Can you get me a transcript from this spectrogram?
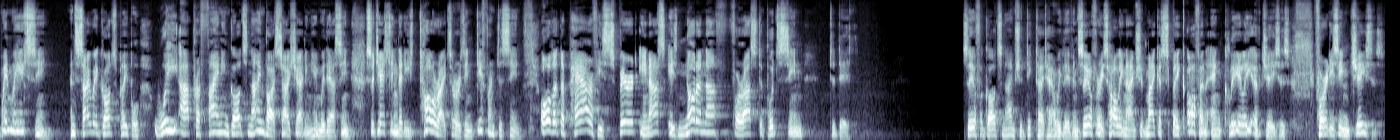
when we sin, and say we're God's people, we are profaning God's name by associating him with our sin, suggesting that he tolerates or is indifferent to sin, or that the power of his spirit in us is not enough for us to put sin to death. Zeal for God's name should dictate how we live, and zeal for his holy name should make us speak often and clearly of Jesus. For it is in Jesus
